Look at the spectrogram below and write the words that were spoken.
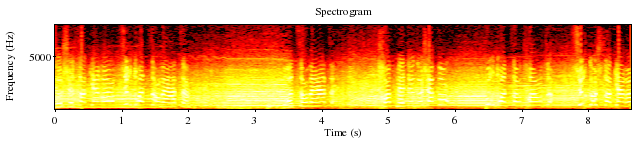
Gauche 140. Sur droite 120. Droite 120. 30 mètres, gauche à fond. Pour droite 130. Sur gauche 140.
